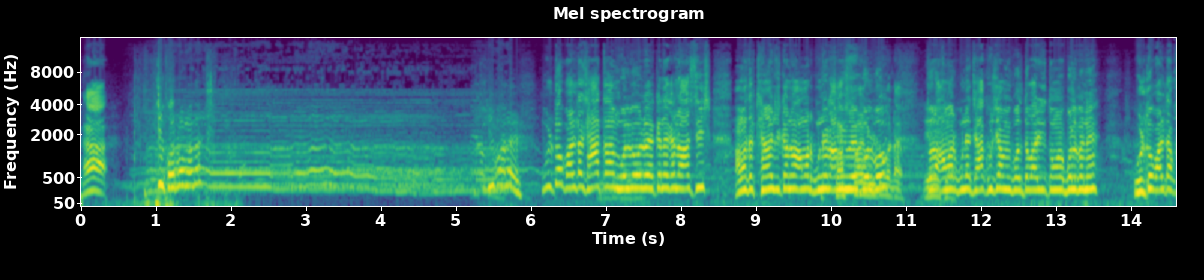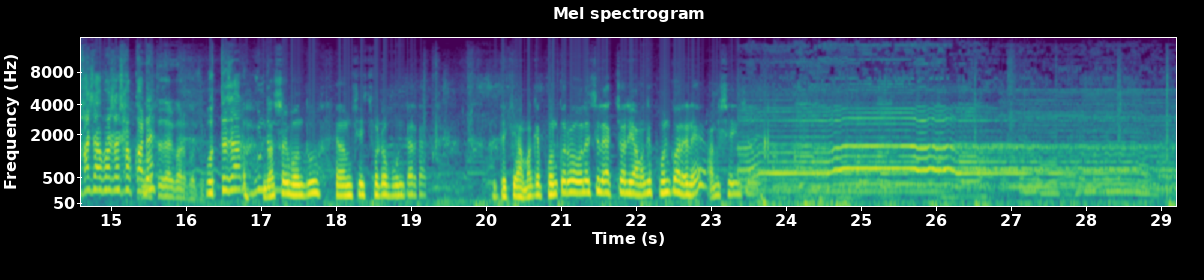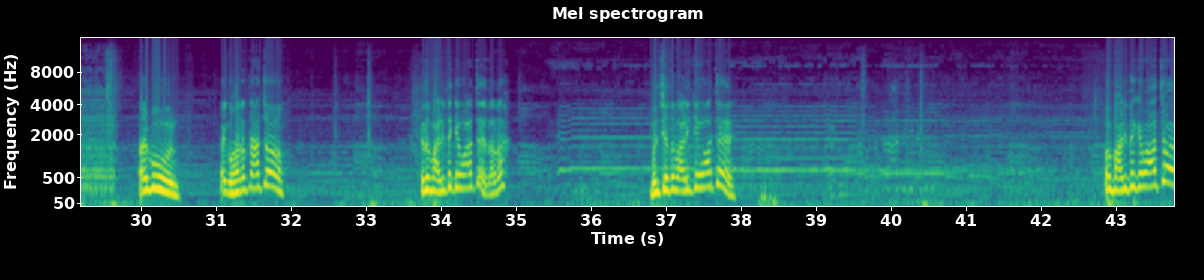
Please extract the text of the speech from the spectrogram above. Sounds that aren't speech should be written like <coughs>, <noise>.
হ্যাঁ। কি করব মানে? কি বলে? উল্টো পাল্টা ছাড়তাম বলবে বলবে এখানে কেন আসিস? আমাদের ঠেঙাছিস কেন? আমার বোনের আমি হয়ে বলব। তোর আমার বোনের যা খুশি আমি বলতে পারি তোমরা বলবে না। উল্টো পাল্টা ভাষা ভাষা সব কাটে অত্যাচার দর্শক বন্ধু আমি সেই ছোট বোনটার কাছে দেখি আমাকে ফোন করবে বলেছিল অ্যাকচুয়ালি আমাকে ফোন করে নে। আমি সেই হিসেবে এই বোন এই ঘরে তো আছো? এ তো বাড়িতে কেউ আছে দাদা? বলছি তো বাড়ি কেউ আছে? ওই বাড়িতে কেউ আছো?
